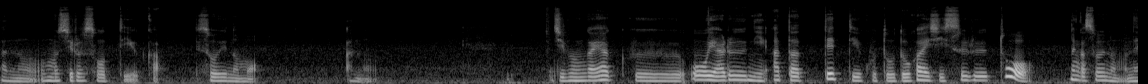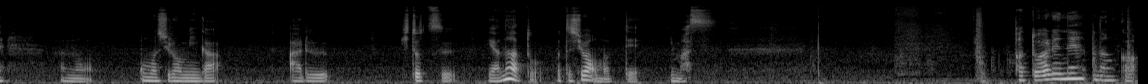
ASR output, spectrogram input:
あの面白そうっていうかそういうのもあの自分が役をやるにあたってっていうことを度外視するとなんかそういうのもねあの面白みがある一つやなと私は思っています。あとあれねなんか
